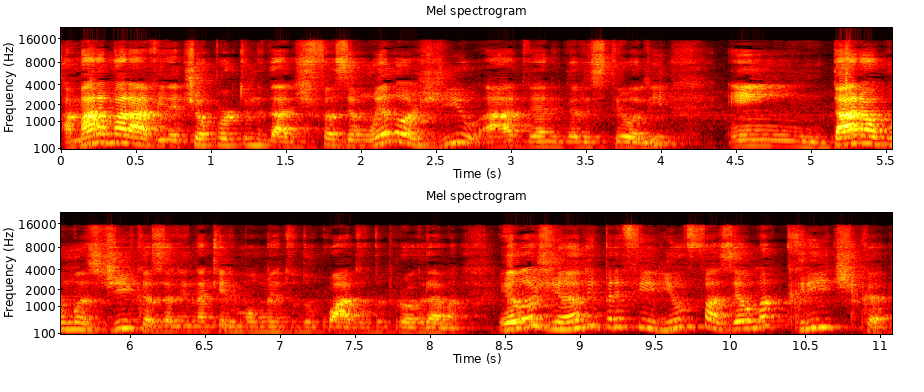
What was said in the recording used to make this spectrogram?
A Mara Maravilha tinha a oportunidade de fazer um elogio a Adriane Galisteu ali, em dar algumas dicas ali naquele momento do quadro do programa, elogiando e preferiu fazer uma crítica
